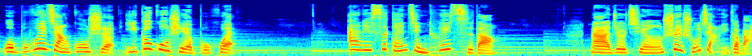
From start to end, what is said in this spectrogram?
我不会讲故事，一个故事也不会。爱丽丝赶紧推辞道：“那就请睡鼠讲一个吧。”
